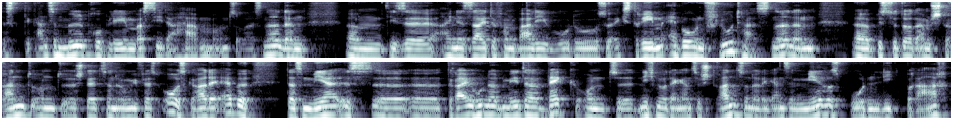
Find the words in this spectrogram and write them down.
das, das ganze Müllproblem, was die da haben und sowas. Ne? Dann ähm, diese eine Seite von Bali, wo du so extrem Ebbe und Flut hast. Ne? Dann äh, bist du dort am Strand und äh, stellst dann irgendwie fest, oh, ist gerade Ebbe. Das Meer ist äh, 300 Meter weg und äh, nicht nur der ganze Strand, sondern der ganze Meeresboden liegt brach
